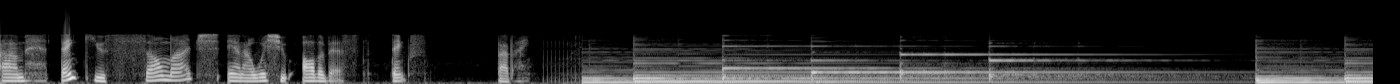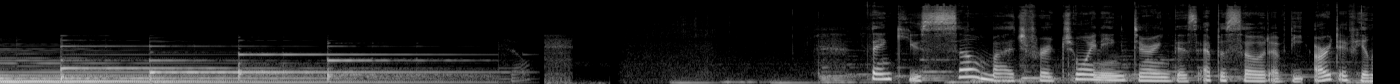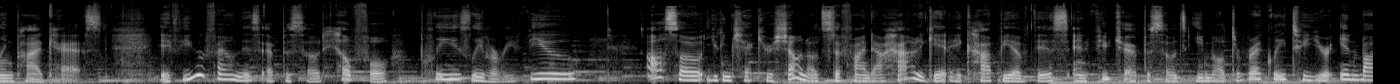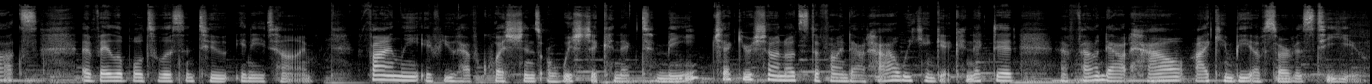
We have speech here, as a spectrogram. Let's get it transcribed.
Um, thank you so much, and I wish you all the best. Thanks. Bye bye. Thank you so much for joining during this episode of the Art of Healing podcast. If you found this episode helpful, please leave a review also, you can check your show notes to find out how to get a copy of this and future episodes emailed directly to your inbox, available to listen to anytime. Finally, if you have questions or wish to connect to me, check your show notes to find out how we can get connected and find out how I can be of service to you.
